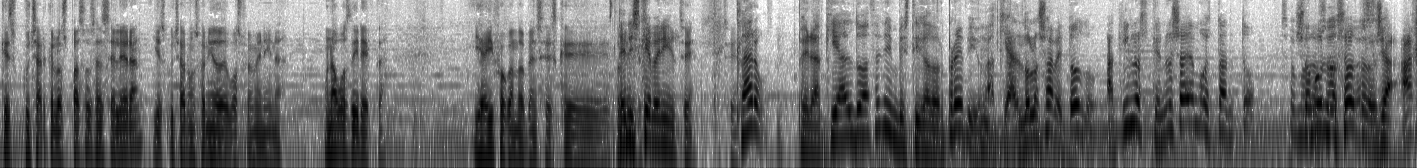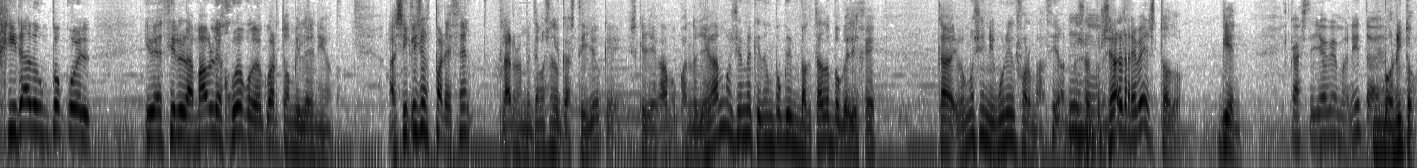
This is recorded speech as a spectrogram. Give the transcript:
que escuchar que los pasos se aceleran y escuchar un sonido de voz femenina, una voz directa. Y ahí fue cuando pensé, es que... esto Tenéis que tiene venir. Sí, sí. Claro, pero aquí Aldo hace de investigador previo. Aquí Aldo lo sabe todo. Aquí los que no sabemos tanto somos, Somos nosotros. nosotros. O sea, ha girado un poco el, iba a decir, el amable juego del cuarto milenio. Así que si os parecen, claro, nos metemos en el castillo, que es que llegamos. Cuando llegamos yo me quedé un poco impactado porque dije, claro, íbamos sin ninguna información. Nosotros era al revés todo. Bien, Castillo bien bonito, ¿eh? bonito,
